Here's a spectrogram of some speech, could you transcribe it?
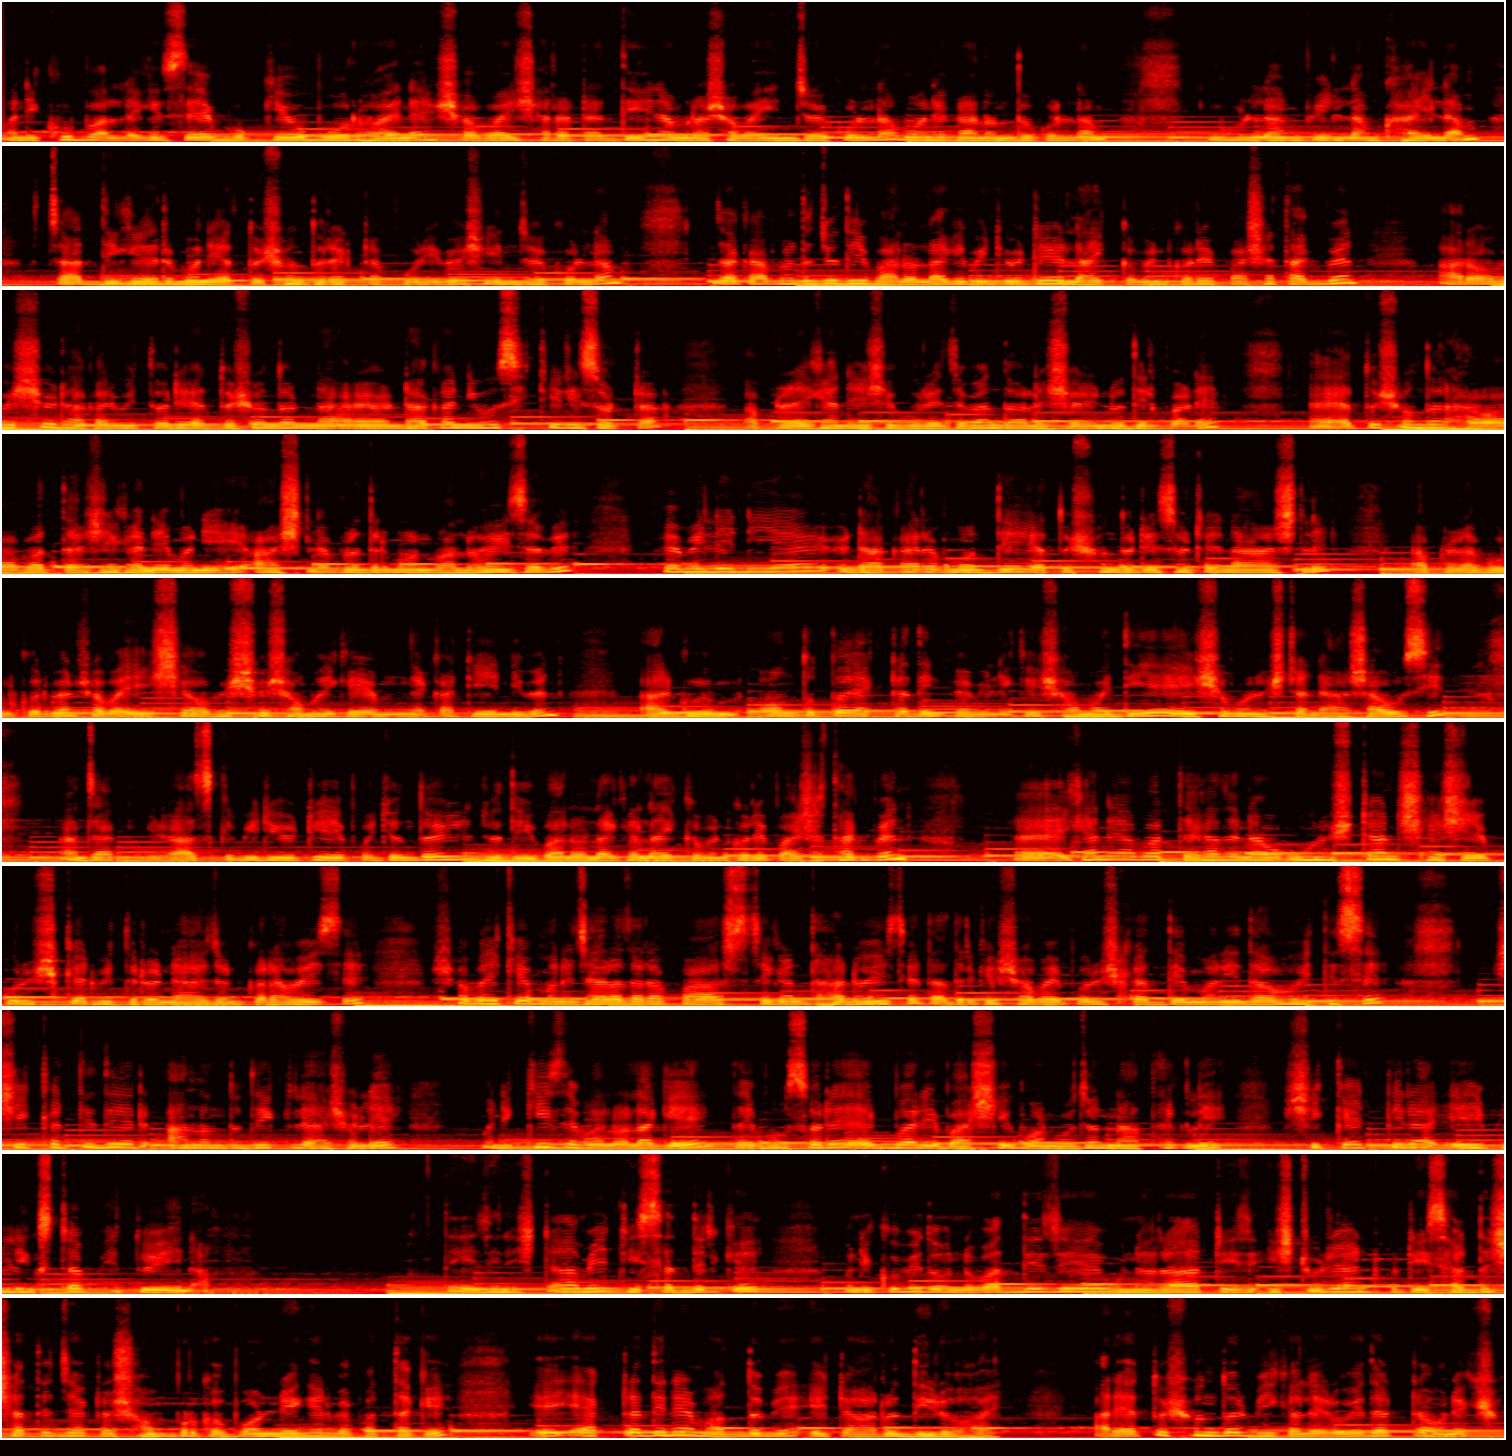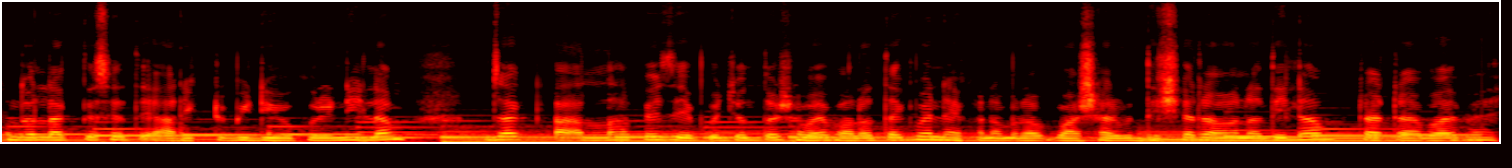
মানে খুব ভালো লেগেছে কেউ বোর হয় নাই, সবাই সারাটা দিন আমরা সবাই এনজয় করলাম, অনেক আনন্দ করলাম, ঘুরলাম, ফিরলাম, খাইলাম, চারদিকের মানে এত সুন্দর একটা পরিবেশ এনজয় করলাম। যাক, আপনাদের যদি ভালো লাগে ভিডিওটি লাইক কমেন্ট করে পাশে থাকবেন। আর অবশ্যই ঢাকার ভিতরে এত সুন্দর ঢাকা নিউ সিটি রিসোর্টটা, আপনারা এখানে এসে ঘুরে যাবেন দলেশ্বরী নদীর পাড়ে। এত সুন্দর হাওয়া বাতাস এখানে মানে আসলে আপনাদের মন ভালো হয়ে যাবে। ফ্যামিলি নিয়ে ঢাকার মধ্যে এত সুন্দর রিসোর্টে না আসলে আপনারা ভুল করবেন, সবাই এসে অবশ্যই সময়কে কাটিয়ে নেবেন। আর অন্তত একটা দিন ফ্যামিলিকে সময় দিয়ে এইসব অনুষ্ঠানে আসা উচিত। যাক, আজকে ভিডিওটি এই পর্যন্তই। যদি ভালো লাগে, লাইক, কমেন্ট করে পাশে থাকবেন। এখানে আবার দেখা যায় না, অনুষ্ঠান শেষে পুরস্কার বিতরণ আয়োজন করা হয়েছে। সবাইকে মানে যারা যারা ফার্স্ট সেকেন্ড থার্ড হয়েছে, তাদেরকে সবাই পুরস্কার দিয়ে মানে দেওয়া হইতেছে। শিক্ষার্থীদের আনন্দ দেখলে আসলে মানে কী যে ভালো লাগে, তাই বছরে একবার এই বার্ষিক বনভোজন না থাকলে শিক্ষার্থীরা এই ফিলিংসটা পেতোই না। তো এই জিনিসটা আমি টিচারদেরকে মানে খুবই ধন্যবাদ দিই যে ওনারা স্টুডেন্ট ও টিচারদের সাথে যে একটা সম্পর্ক বন্ডিংয়ের ব্যাপার থাকে, এই একটা দিনের মাধ্যমে এটা আরও দৃঢ় হয়। আর এত সুন্দর বিকালের ওয়েদারটা অনেক সুন্দর লাগতেছে, তাই আরেকটু ভিডিও করে নিলাম। যাক, আল্লাহ হাফেজ, এ পর্যন্ত সবাই ভালো থাকবেন। এখন আমরা বাসার উদ্দেশ্যে রওনা দিলাম। Tata bye bye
